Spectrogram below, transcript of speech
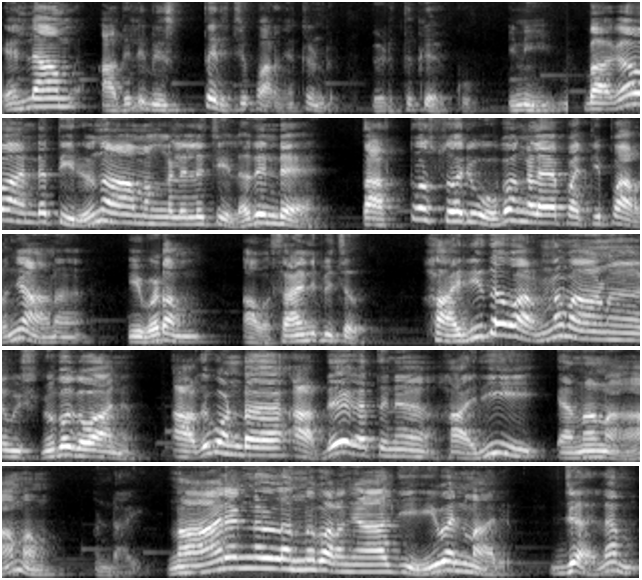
എല്ലാം അതിൽ വിസ്തരിച്ച് പറഞ്ഞിട്ടുണ്ട്. എടുത്ത് കേൾക്കൂ. ഇനി ഭഗവാന്റെ തിരുനാമങ്ങളിൽ ചിലതിന്റെ തത്വസ്വരൂപങ്ങളെ പറ്റി പറഞ്ഞാണ് ഇവിടം അവസാനിപ്പിച്ചത്. ഹരിതവർണമാണ് വിഷ്ണു ഭഗവാന്. അതുകൊണ്ട് അദ്ദേഹത്തിന് ഹരി എന്ന നാമം ഉണ്ടായി. നാരങ്ങൾ എന്ന് പറഞ്ഞാൽ ജീവന്മാർ ജലം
